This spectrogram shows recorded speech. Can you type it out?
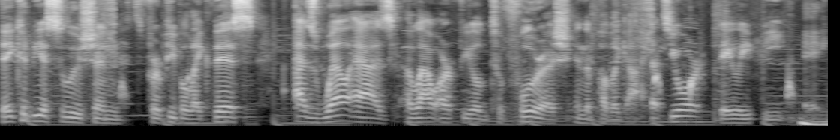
They could be a solution for people like this, as well as allow our field to flourish in the public eye. That's your Daily BA.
